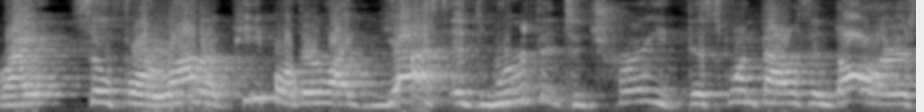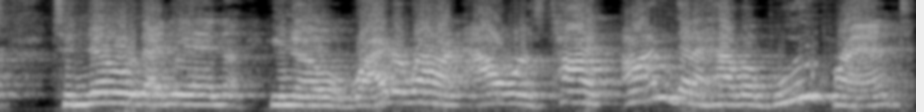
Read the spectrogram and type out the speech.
right? So for a lot of people, they're like, yes, it's worth it to trade this $1,000 to know that in, you know, right around an hour's time, I'm going to have a blueprint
